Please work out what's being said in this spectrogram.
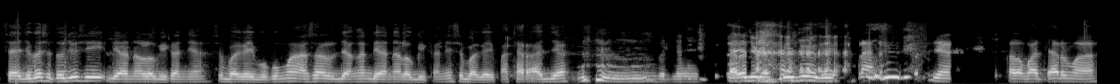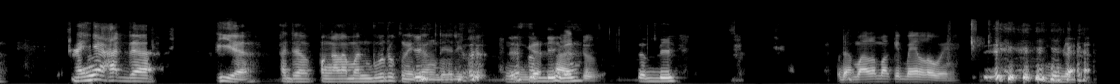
Saya juga setuju sih dianalogikannya sebagai buku mah asal jangan dianalogikannya sebagai pacar aja. bener saya juga setuju sih. Ya, kalau pacar mah kayaknya ada iya ada pengalaman buruk nih Kang Dery enggak. Sedih lah, aduh sedih. udah malam makin mellow ini enggak.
